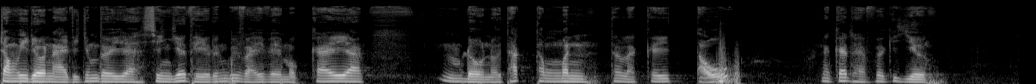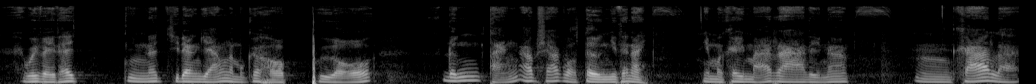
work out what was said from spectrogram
Trong video này thì chúng tôi à, xin giới thiệu đến quý vị về một cái à, đồ nội thất thông minh, tức là cái tủ nó kết hợp với cái giường. Quý vị thấy ừ, nó chỉ đơn giản là một cái hộp gỗ đứng thẳng áp sát vào tường như thế này. Nhưng mà khi mở ra thì nó ừ, khá là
